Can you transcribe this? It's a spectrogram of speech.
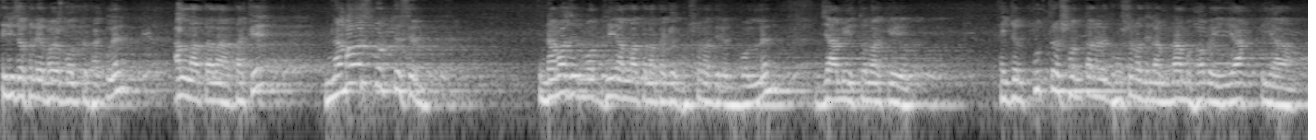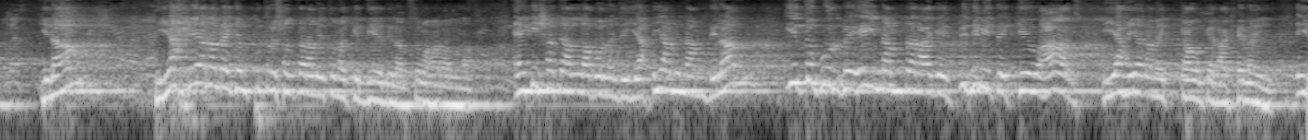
তিনি যখন এভাবে বলতে থাকলেন, আল্লাহ তালা তাকে নামাজ পড়তেছেন। নামাজের মধ্যেই আল্লাহ তালা তাকে ঘোষণা দিলেন, বললেন যে আমি তোমাকে একজন পুত্র সন্তানের ঘোষণা দিলাম, নাম হবে ইয়াহিয়া কি নাম? ইয়াহিয়া নামে একজন পুত্র সন্তান আমি তোমাকে দিয়ে দিলাম সুমাহান আল্লাহ একই সাথে আল্লাহ বললেন যে ইয়াহিয়া আমি নাম দিলাম, ইতিপূর্বে এই নামটার আগে পৃথিবীতে কেউ আজ ইয়াহিয়া নামে কাউকে রাখে নাই। এই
